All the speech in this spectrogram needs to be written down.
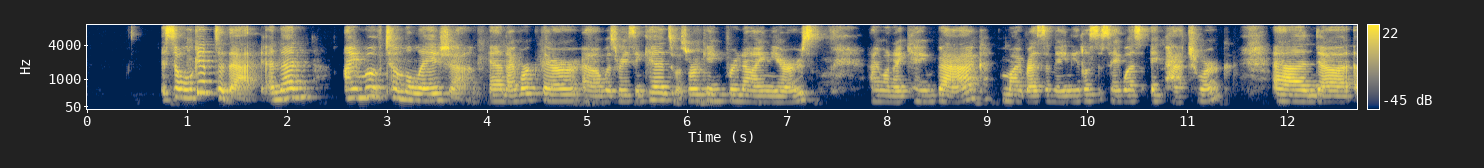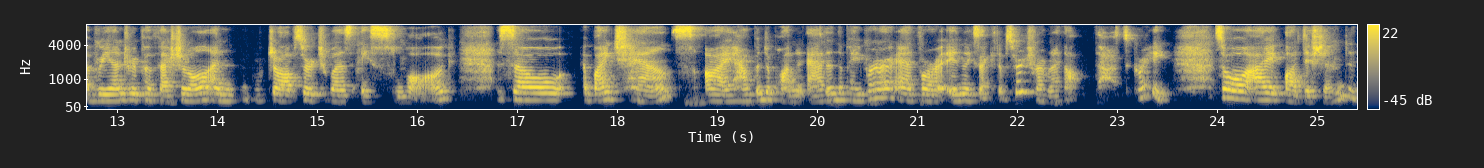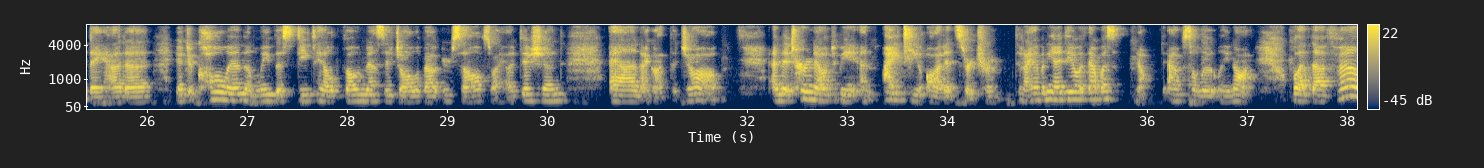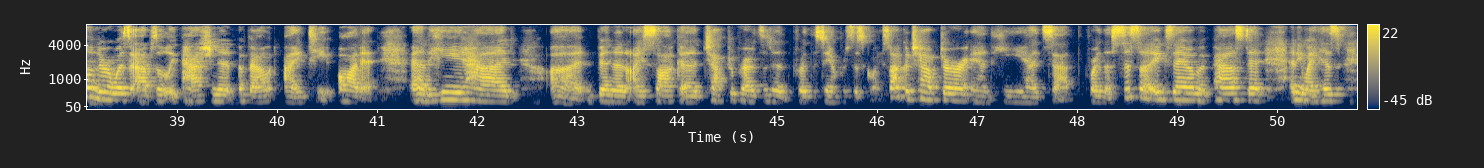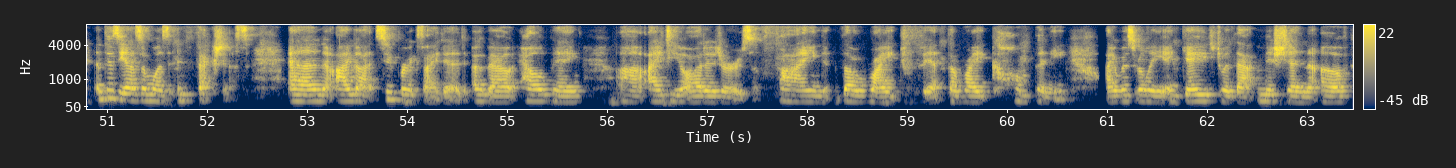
so we'll get to that. And then I moved to Malaysia and I worked there, uh, was raising kids, was working for nine years. And when I came back, my resume, needless to say, was a patchwork and uh, a reentry professional, and job search was a slog. So by chance, I happened upon an ad in the paper and for an executive search firm, and I thought that's great. So I auditioned. They had a you had to call in and leave this detailed phone message all about yourself. So I auditioned, and I got the job. And it turned out to be an IT audit search. Did I have any idea what that was? No, absolutely not. But the founder was absolutely passionate about IT audit. And he had uh, been an ISACA chapter president for the San Francisco ISACA chapter, and he had sat for the CISA exam and passed it. Anyway, his enthusiasm was infectious. And I got super excited about helping uh, IT auditors find the right fit, the right company. I was really engaged with that mission of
